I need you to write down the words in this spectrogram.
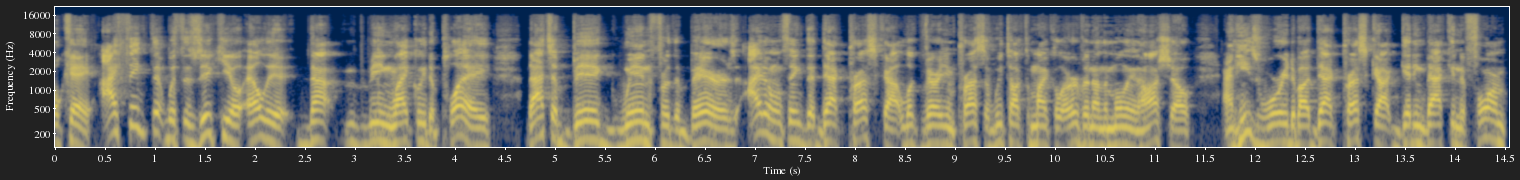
okay, I think that with Ezekiel Elliott not being likely to play, that's a big win for the Bears. I don't think that Dak Prescott looked very impressive. We talked to Michael Irvin on the Mully and Haugh show, and he's worried about Dak Prescott getting back into form.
